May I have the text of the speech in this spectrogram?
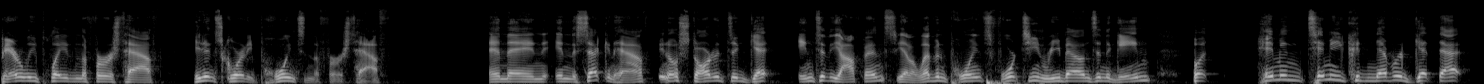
barely played in the first half. He didn't score any points in the first half. And then in the second half, you know, started to get into the offense. He had 11 points, 14 rebounds in the game, but him and Timme could never get that,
